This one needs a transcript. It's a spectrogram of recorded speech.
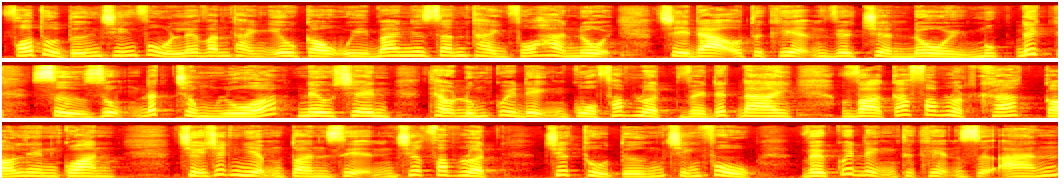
Phó Thủ tướng Chính phủ Lê Văn Thành yêu cầu Ủy ban nhân dân thành phố Hà Nội chỉ đạo thực hiện việc chuyển đổi mục đích sử dụng đất trồng lúa nêu trên theo đúng quy định của pháp luật về đất đai và các pháp luật khác có liên quan, chịu trách nhiệm toàn diện trước pháp luật, trước Thủ tướng Chính phủ về quyết định thực hiện dự án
